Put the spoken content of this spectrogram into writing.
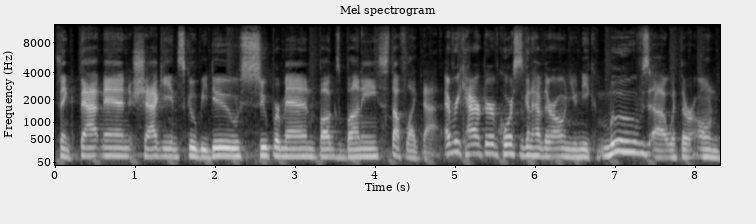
Think Batman, Shaggy and Scooby-Doo, Superman, Bugs Bunny, stuff like that. Every character, of course, is going to have their own unique moves uh, with their own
